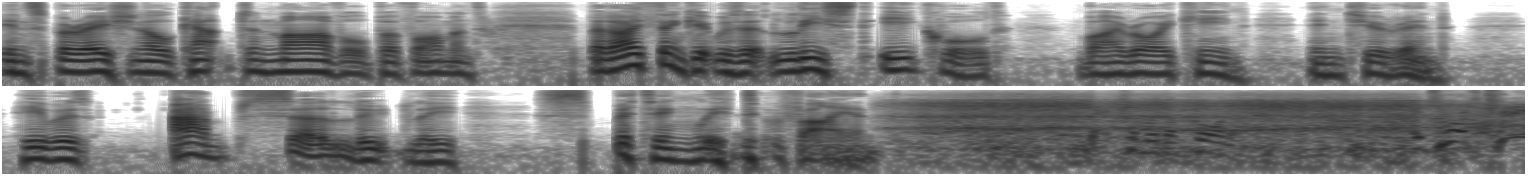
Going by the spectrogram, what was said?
inspirational Captain Marvel performance, but I think it was at least equalled by Roy Keane in Turin. He was absolutely spittingly defiant. Beckham with a corner. In towards Keane.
